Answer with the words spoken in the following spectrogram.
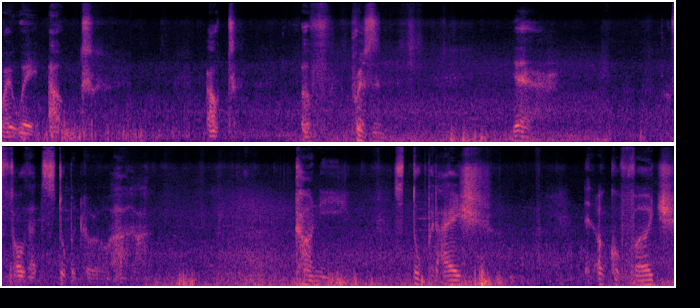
My way out. Out of prison. Yeah. I saw that stupid girl. Connie. Stupid Ash. And Uncle Fudge.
